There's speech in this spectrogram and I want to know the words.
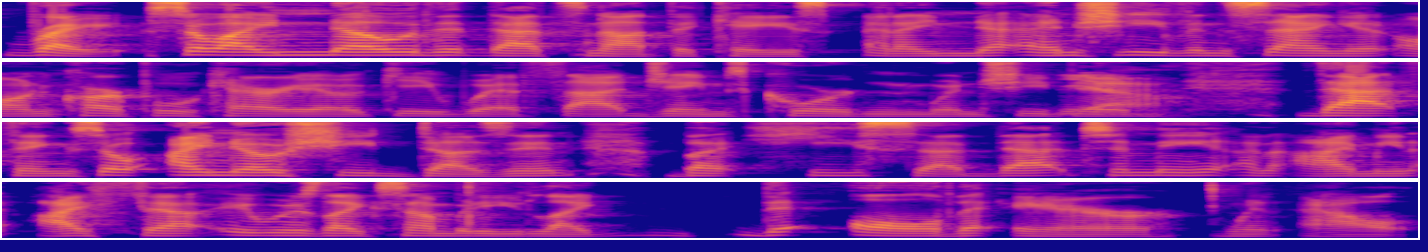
right. So I know that that's not the case, and I know, and she even sang it on Carpool Karaoke with uh, James Corden when she did Yeah. that thing. So I know she doesn't, but he said that to me, and I mean, I felt it was like somebody like the, all the air went out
